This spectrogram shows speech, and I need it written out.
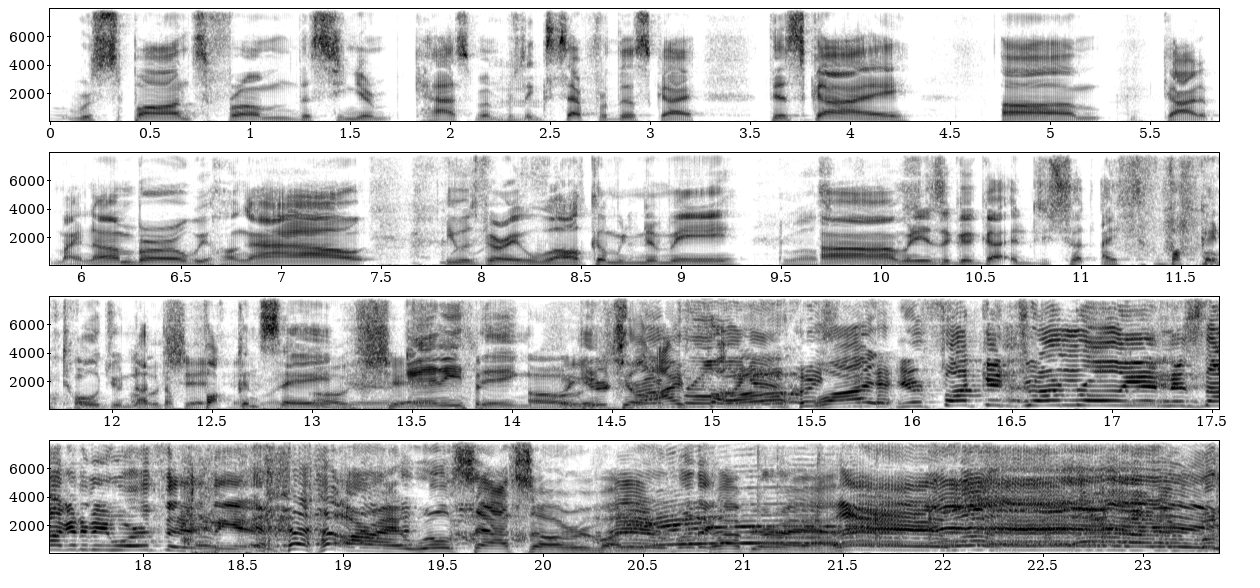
response from the senior cast members, except for this guy. This guy um, got my number. We hung out. He was very welcoming to me. else Um, and he's a good guy. Shut, I fucking told you not Oh, to shit. fucking say Oh, shit. anything Oh, you're until drum I rolling fucking it. what? You're fucking drum rolling it, and it's not going to be worth it in the end. All right, Will Sasso, everybody. Hey, everybody. Clap your hands. Hey, well, all right, everybody.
